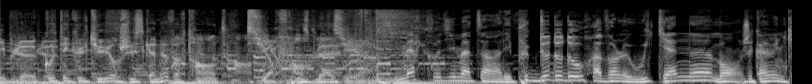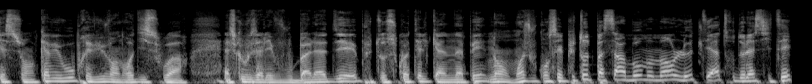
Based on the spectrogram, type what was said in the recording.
bleu côté culture jusqu'à 9h30 sur France Bleu Azur. Mercredi matin, allez, plus que deux dodo avant le week-end. Bon, j'ai quand même une question. Qu'avez-vous prévu vendredi soir? Est-ce que vous allez vous balader, plutôt squatter le canapé? Non, moi je vous conseille plutôt de passer un bon moment, le théâtre de la cité,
